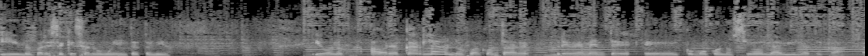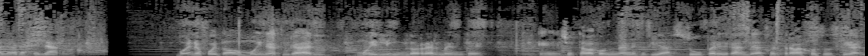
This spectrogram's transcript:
y me parece que es algo muy entretenido. Y bueno, ahora Carla nos va a contar brevemente eh, cómo conoció la biblioteca Palabras del Arma. Bueno, fue todo muy natural, muy lindo realmente. Eh, yo estaba con una necesidad súper grande de hacer trabajo social,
